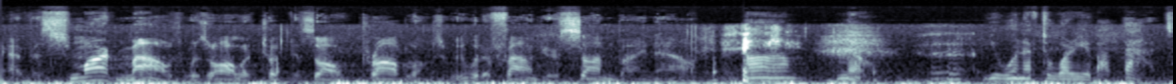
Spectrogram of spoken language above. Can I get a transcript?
Yeah, if a smart mouth was all it took to solve problems, we would have found your son by now. Um, no. You won't have to worry about that.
